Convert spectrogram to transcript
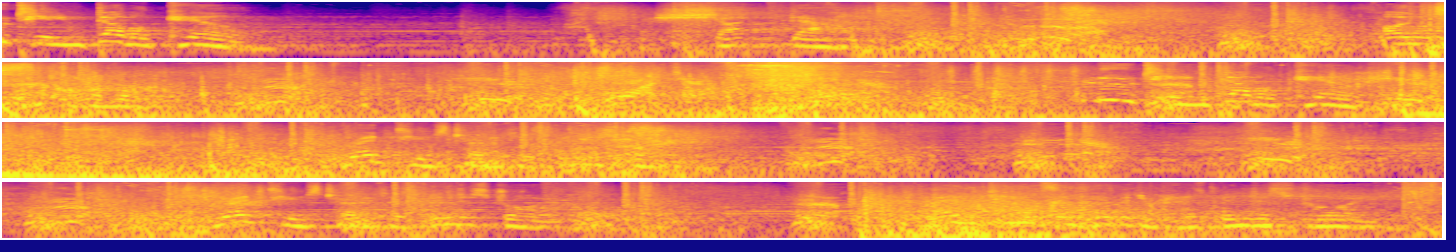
team double kill. Shut down. Unstoppable. Blue team double kill. Red team's turret has been destroyed. Red team's turret has been destroyed. Red team's inhibitor has been destroyed.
